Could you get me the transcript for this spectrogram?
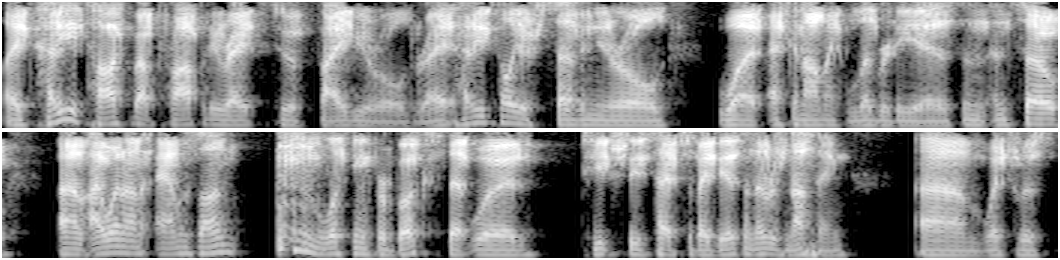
Like, how do you talk about property rights to a five year old? Right? How do you tell your seven year old what economic liberty is? And and so um, I went on Amazon looking for books that would teach these types of ideas, and there was nothing um, which was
